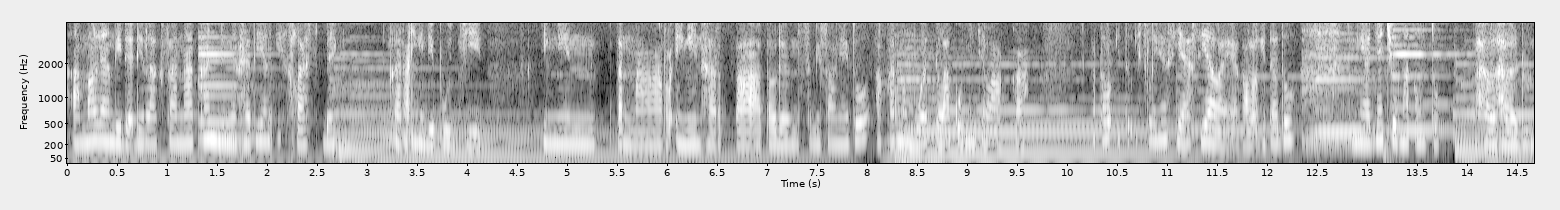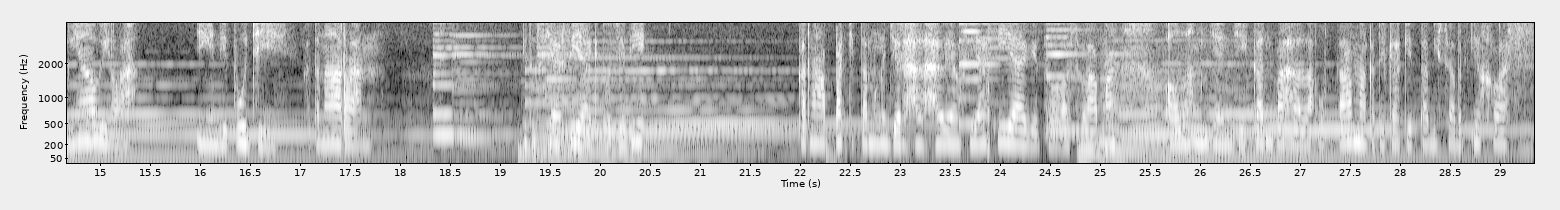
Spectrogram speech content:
amal yang tidak dilaksanakan dengan hati yang ikhlas baik karena ingin dipuji ingin tenar, ingin harta atau dan semisalnya itu akan membuat pelakunya celaka. Atau itu istilahnya sia-sia lah ya. Kalau kita tuh niatnya cuma untuk hal-hal duniawi lah ingin dipuji, ketenaran itu sia-sia gitu. Jadi kenapa kita mengejar hal-hal yang sia-sia gitu selama Allah menjanjikan pahala utama ketika kita bisa berikhlas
